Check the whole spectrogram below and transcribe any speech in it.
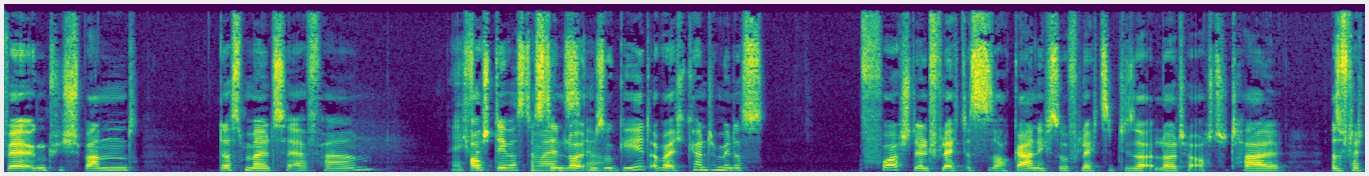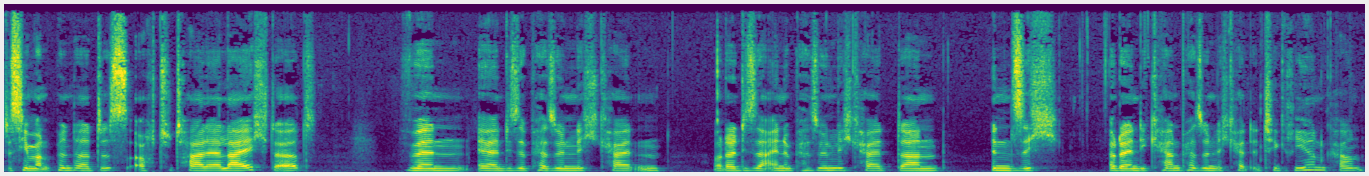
wäre irgendwie spannend, das mal zu erfahren. Ich verstehe, was du meinst. Es den Leuten ja. so geht, aber ich könnte mir das vorstellen. Vielleicht ist es auch gar nicht so. Vielleicht sind diese Leute auch total, also vielleicht ist jemand mit einer Dis auch total erleichtert wenn er diese Persönlichkeiten oder diese eine Persönlichkeit dann in sich oder in die Kernpersönlichkeit integrieren kann.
